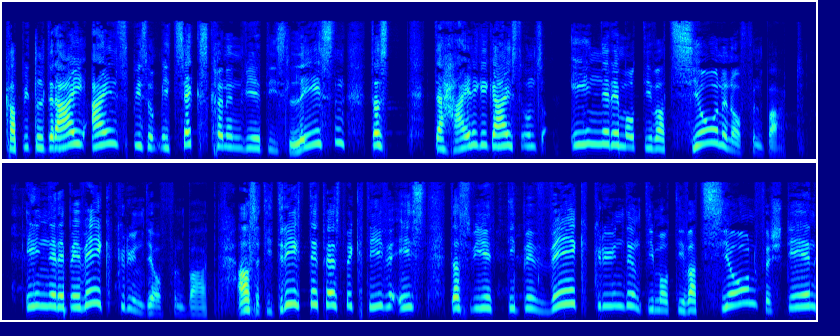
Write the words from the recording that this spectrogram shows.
Kapitel 3, 1 bis und mit 6 können wir dies lesen, dass der Heilige Geist uns innere Motivationen offenbart, innere Beweggründe offenbart. Also die dritte Perspektive ist, dass wir die Beweggründe und die Motivation verstehen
